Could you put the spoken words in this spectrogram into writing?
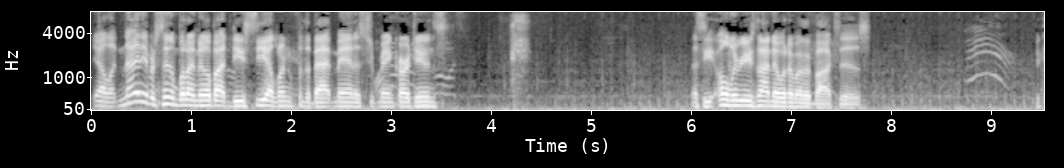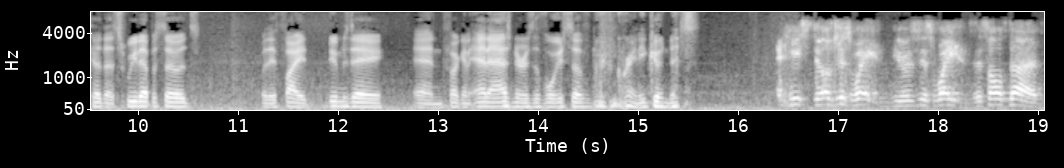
Yeah, like ninety percent of what I know about DC, I learned from the Batman and Superman cartoons. That's the only reason I know what a mother box is. Because that sweet episodes where they fight Doomsday and fucking Ed Asner is the voice of Granny Goodness. And he's still just waiting. He was just waiting this whole time.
